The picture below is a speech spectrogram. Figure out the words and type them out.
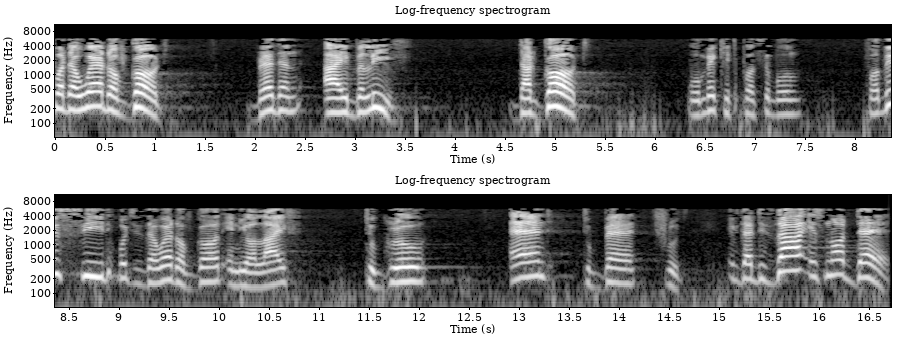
for the word of God, brethren, I believe that God will make it possible for this seed, which is the word of God in your life, to grow and to bear fruit. If the desire is not there,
